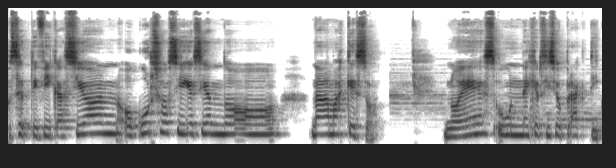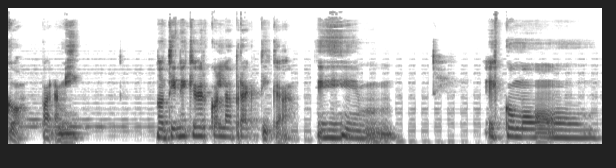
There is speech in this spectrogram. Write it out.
certificación o curso sigue siendo nada más que eso. No es un ejercicio práctico para mí. No tiene que ver con la práctica. Em, es como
